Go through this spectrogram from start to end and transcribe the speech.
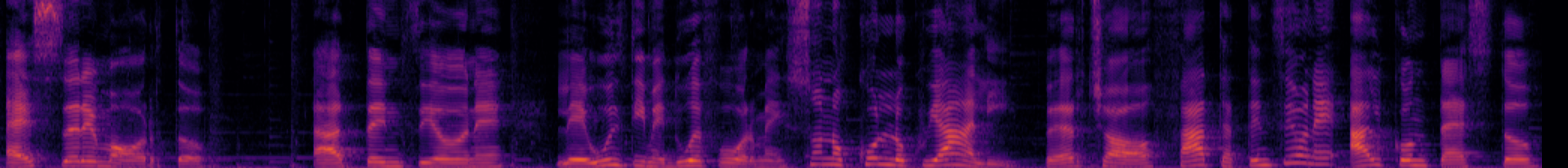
essere morto. Attenzione, le ultime due forme sono colloquiali, perciò fate attenzione al contesto.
